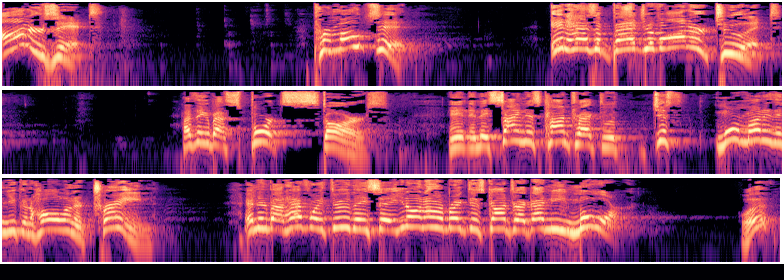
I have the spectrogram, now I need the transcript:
Honors it. Promotes it. It has a badge of honor to it. I think about sports stars. And, and they sign this contract with just more money than you can haul in a train. And then about halfway through, they say, you know what, I'm going to break this contract. I need more. What?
